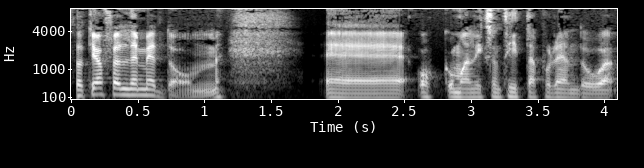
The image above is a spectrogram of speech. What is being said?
Så att jag följde med dem. Eh, och om man liksom tittar på den då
